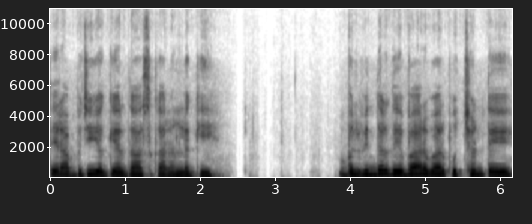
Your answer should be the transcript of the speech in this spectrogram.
ਤੇ ਰੱਬ ਜੀ ਅੱਗੇ ਅਰਦਾਸ ਕਰਨ ਲੱਗੀ। ਬਲਵਿੰਦਰ ਦੇ ਬਾਰ-ਬਾਰ ਪੁੱਛਣ ਤੇ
